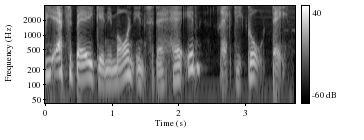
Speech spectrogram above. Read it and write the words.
Vi er tilbage igen i morgen. Indtil da, have en rigtig god dag.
